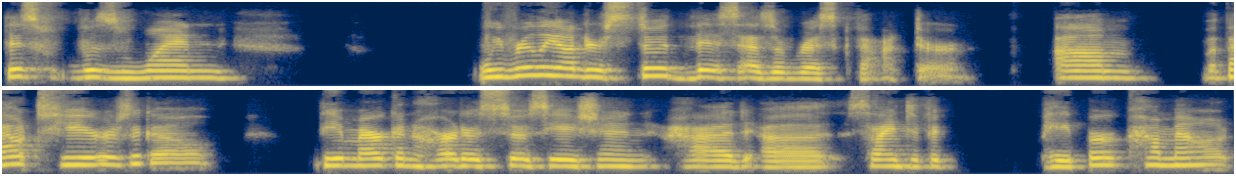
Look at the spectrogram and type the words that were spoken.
this was when we really understood this as a risk factor. Um, about two years ago, the American Heart Association had a scientific paper come out,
